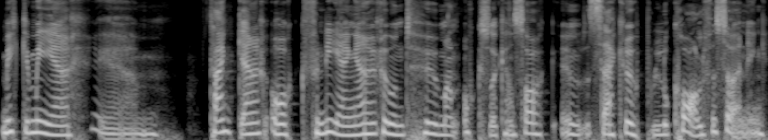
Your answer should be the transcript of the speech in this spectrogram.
mycket mer eh, tankar och funderingar runt hur man också kan säkra upp lokal försörjning.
